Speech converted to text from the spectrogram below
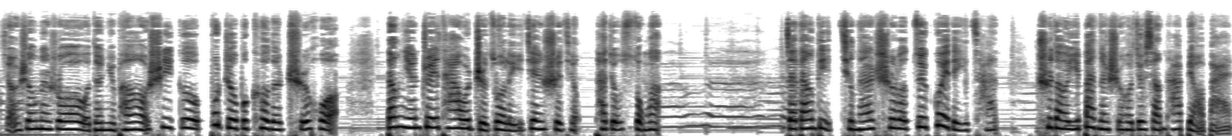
小声的说：“我的女朋友是一个不折不扣的吃货，当年追她，我只做了一件事情，她就怂了。”在当地请他吃了最贵的一餐，吃到一半的时候就向他表白，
